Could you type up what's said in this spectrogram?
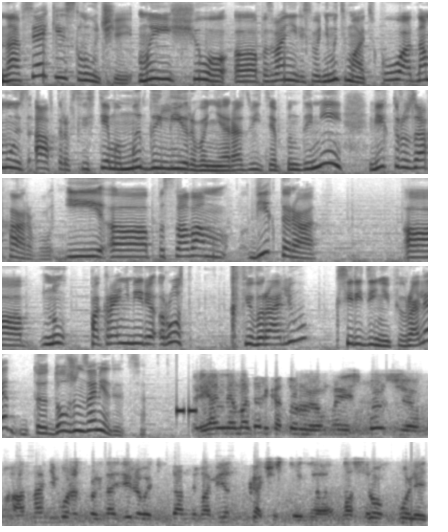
На всякий случай мы еще э, позвонили сегодня математику, одному из авторов системы моделирования развития пандемии Виктору Захарову. И э, по словам Виктора, э, ну, по крайней мере, рост к февралю, к середине февраля должен замедлиться. Реальная модель, которую мы используем, она не может прогнозировать в данный момент качественно на срок более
